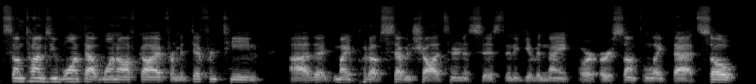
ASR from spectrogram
sometimes you want that one-off guy from a different team uh, that might put up seven shots and an assist in a given night or, or something like that. So,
